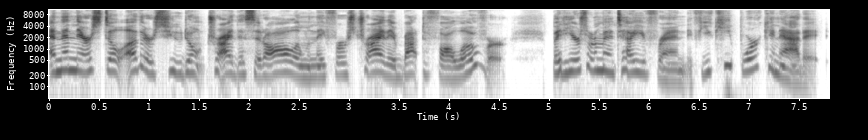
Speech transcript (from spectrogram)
And then there are still others who don't try this at all. And when they first try, they're about to fall over. But here's what I'm going to tell you, friend if you keep working at it,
